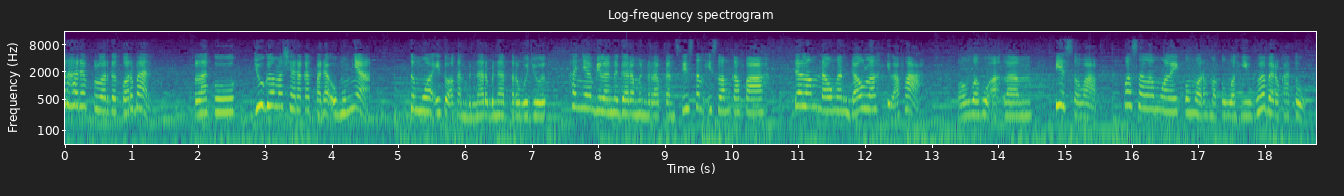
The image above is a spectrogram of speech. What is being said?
terhadap keluarga korban, pelaku, juga masyarakat pada umumnya. Semua itu akan benar-benar terwujud hanya bila negara menerapkan sistem Islam kafah dalam naungan daulah khilafah. Wallahu a'lam bisawab. Wassalamualaikum warahmatullahi wabarakatuh.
